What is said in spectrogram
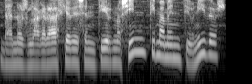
Danos la gracia de sentirnos íntimamente unidos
